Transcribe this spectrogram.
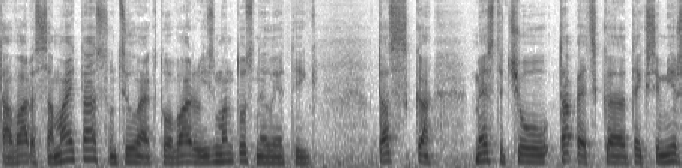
tā vara samaitās un cilvēki to varu izmantos nelietīgi. Tas, ka mēs taču, tāpēc, ka, teiksim, ir.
